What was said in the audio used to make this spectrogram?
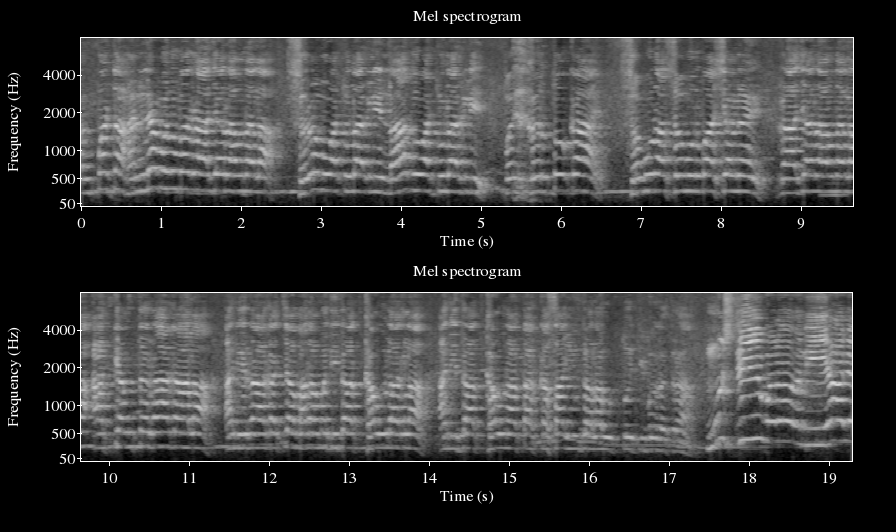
कांगपाटा हल्ल्याबरोबर राजा रावणाला शरम वाटू लागली लाज वाटू लागली. पण करतो काय? समोरासमोर भाषा नाही. राजा रावणाला अत्यंत राग आला आणि रागाच्या भरामध्ये दात खाऊ लागला. आणि दात खाऊन आता कसा युद्धाला उठतोय ती बघत राहा. मुष्टी वळवणी यावे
